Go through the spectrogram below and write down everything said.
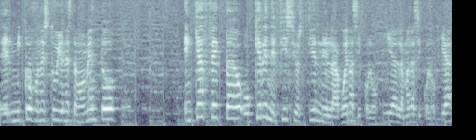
el micrófono es tuyo en este momento. ¿En qué afecta o qué beneficios tiene la buena psicología, la mala psicología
